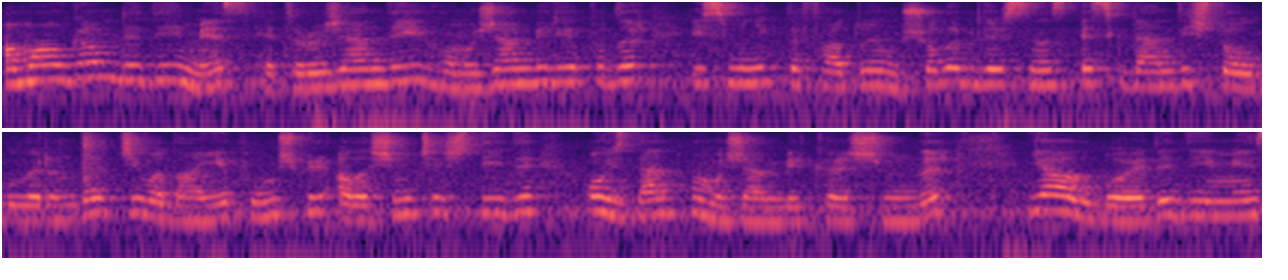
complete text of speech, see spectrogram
Amalgam dediğimiz heterojen değil homojen bir yapıdır. İsmini ilk defa duymuş olabilirsiniz. Eskiden diş dolgularında civadan yapılmış bir alaşım çeşidiydi. O yüzden homojen bir karışımdır. Yağlı boya dediğimiz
